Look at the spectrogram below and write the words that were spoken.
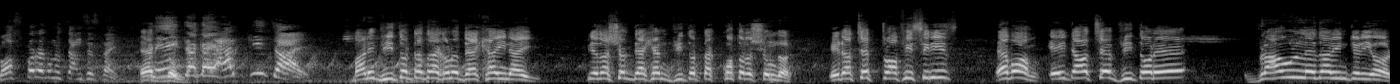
লস করার কোনো চান্সেস নাই। মানে এই টাকায় আর কি চায়? মানে ভিতরটা তো এখনও দেখাই নাই। প্রিয় দর্শক দেখেন ভিতরটা কতটা সুন্দর। এটা হচ্ছে ট্রফি সিরিজ এবং এইটা হচ্ছে ভিতরে ব্রাউন লেদার ইন্টেরিয়র।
